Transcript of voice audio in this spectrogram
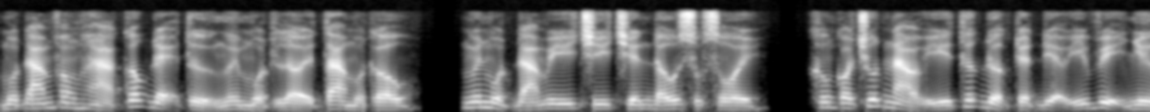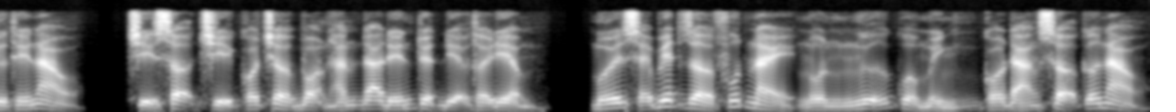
Một đám phong hà cốc đệ tử ngươi một lời ta một câu, nguyên một đám ý chí chiến đấu sụp sôi, không có chút nào ý thức được tuyệt địa ý vị như thế nào, chỉ sợ chỉ có chờ bọn hắn đã đến tuyệt địa thời điểm, mới sẽ biết giờ phút này ngôn ngữ của mình có đáng sợ cỡ nào.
